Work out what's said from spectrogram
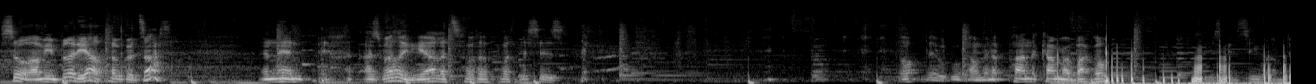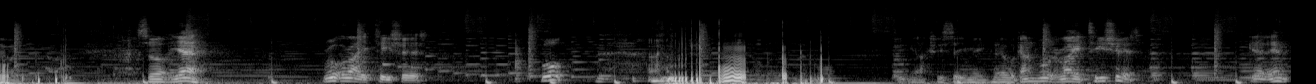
So I mean, bloody hell, how good's that? And then as well in here, let's have a look what this is. Oh, there we go. I'm gonna pan the camera back up so you can see what I'm doing. So yeah, Rotor Riot t-shirt. Oh. you can actually see me. There we go, Rotor Riot t-shirt. Get in.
